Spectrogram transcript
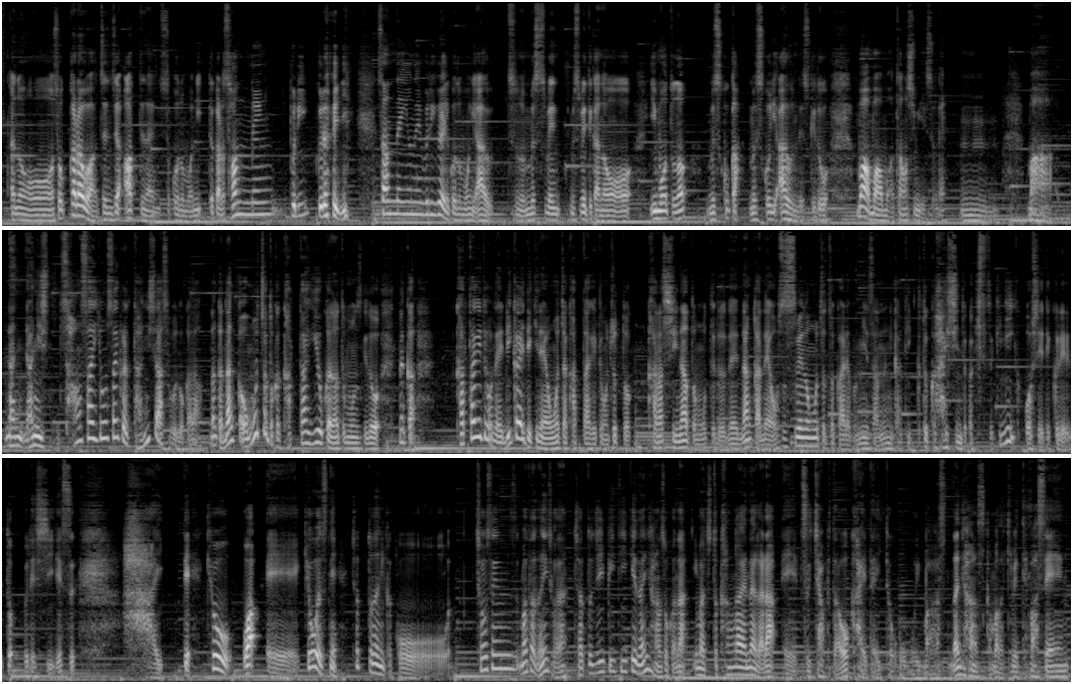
あのーそっからは全然会ってないんですよ、子供に。だから3年ぶりぐらいに、3年4年ぶりぐらいに子供に会う、その娘、娘っていうかあのー妹の息子か、息子に会うんですけど、まあまあまあ楽しみですよね。うん。まあ、何、何、3歳4歳くらい何して遊ぶのかな？なんか、なんかおもちゃとか買ってあげようかなと思うんですけど、なんか、買ってあげてもね、理解できないおもちゃ買ってあげてもちょっと悲しいなと思ってるので、なんかね、おすすめのおもちゃとかあれば皆さん何か TikTok 配信とか来た時に教えてくれると嬉しいです。はい。で、今日は、えー、今日はですね、ちょっと何かこう、挑戦、また何しようかな、チャット GPT 系何話そうかな、今ちょっと考えながら、えー、次チャプターを変えたいと思います。何話すかまだ決めてません。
